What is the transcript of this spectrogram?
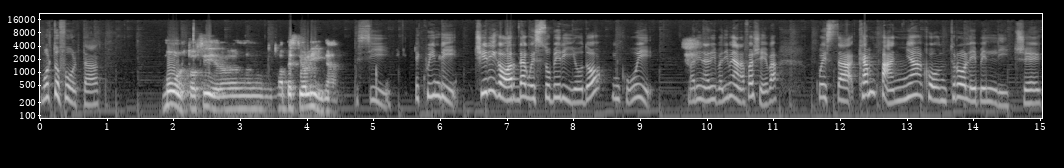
molto folta Molto, sì, una bestiolina. sì e quindi ci ricorda questo periodo in cui Marina Ripa di Meana faceva questa campagna contro le pellicce.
